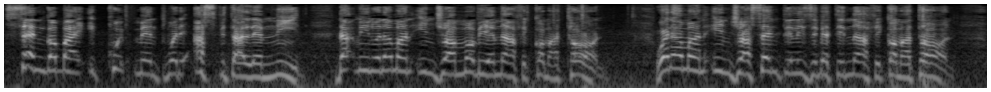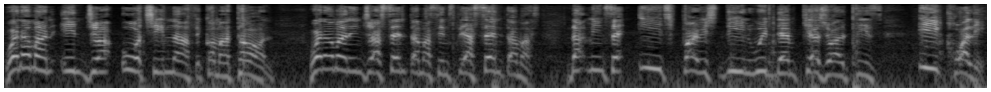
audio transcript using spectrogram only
Send go buy equipment where the hospital them need. That mean when a man injure Mobay him now come a turn. When a man injure St. Elizabeth him now come a turn. When a man injure Ochi him now come a turn. When a man injure St. Thomas him stay at St. Thomas. That means that each parish deal with them casualties equally.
